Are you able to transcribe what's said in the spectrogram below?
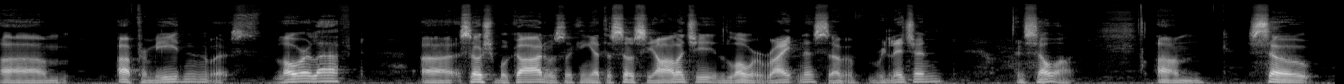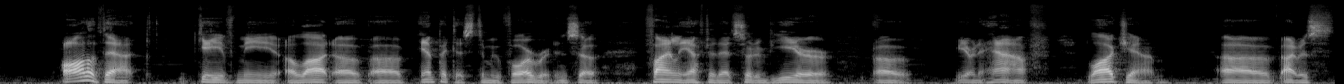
Um, Up from Eden was lower left uh, sociable God was looking at the sociology, the lower rightness of religion, and so on. Um, so all of that gave me a lot of uh, impetus to move forward. And so finally, after that sort of year, uh, year and a half logjam, uh, I was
